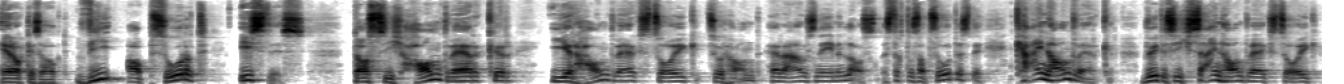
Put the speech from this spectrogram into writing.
Er hat gesagt, wie absurd ist es, dass sich Handwerker ihr Handwerkszeug zur Hand herausnehmen lassen. Das ist doch das Absurdeste. Kein Handwerker würde sich sein Handwerkszeug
